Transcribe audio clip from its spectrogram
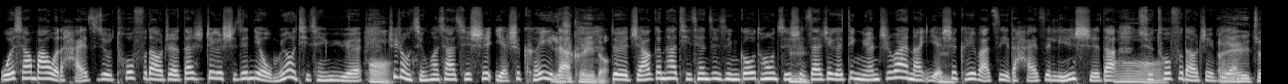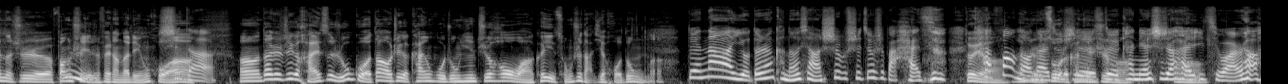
我想把我的孩子就托付到这儿，但是这个时间点我没有提前预约，这种情况下其实也是可以的，是可以的。对，只要跟他提前进行沟通，即使在这个定员之外呢，也是可以把自己的孩子临时的去托付到。这边哎，真的是方式也是非常的灵活啊。是的，嗯，但是这个孩子如果到这个看护中心之后啊，可以从事哪些活动呢？对，那有的人可能想，是不是就是把孩子 他放到那，就是对看电视还一起玩啊？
